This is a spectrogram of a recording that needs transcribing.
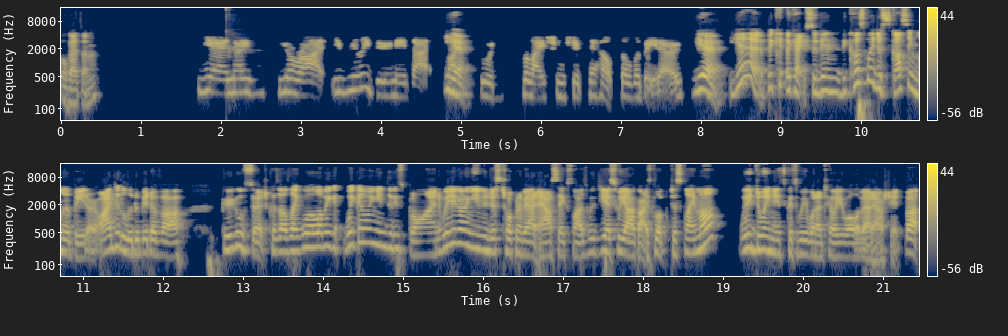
orgasm. Yeah, no, you're right. You really do need that like, Yeah. good relationship to help the libido. Yeah, yeah. Because, okay, so then because we're discussing libido, I did a little bit of a Google search because I was like, well, are we, we're going into this blind. We're going in and just talking about our sex lives. With yes, we are, guys. Look, disclaimer: we're doing this because we want to tell you all about our shit. But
